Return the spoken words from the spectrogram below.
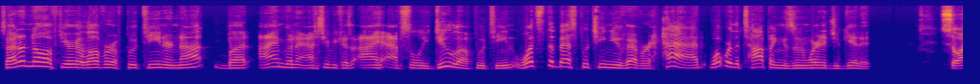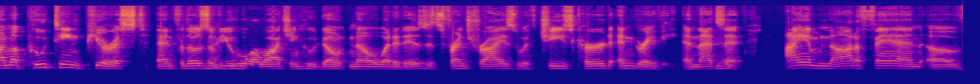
So I don't know if you're a lover of poutine or not, but I'm going to ask you because I absolutely do love poutine. What's the best poutine you've ever had? What were the toppings and where did you get it? So I'm a poutine purist, and for those of you who are watching who don't know what it is, it's French fries with cheese, curd, and gravy, and that's yeah. it. I am not a fan of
